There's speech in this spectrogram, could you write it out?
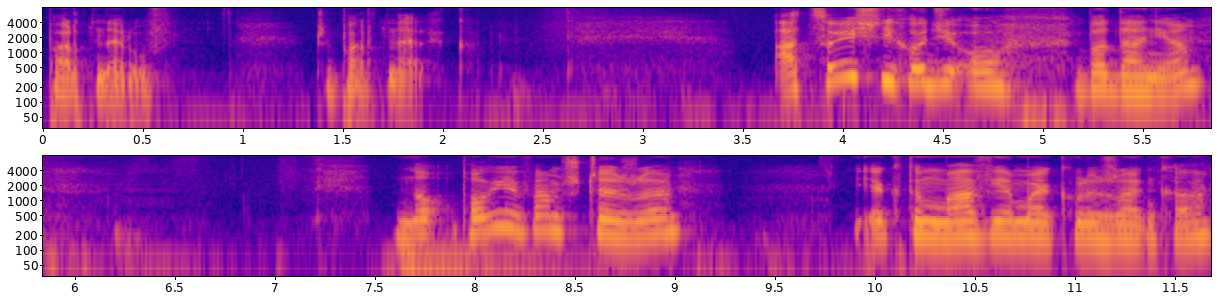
partnerów czy partnerek. A co jeśli chodzi o badania? No, powiem Wam szczerze, jak to mawia moja koleżanka,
